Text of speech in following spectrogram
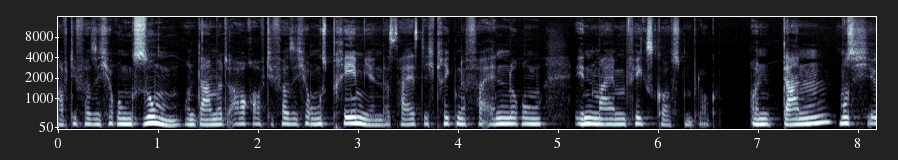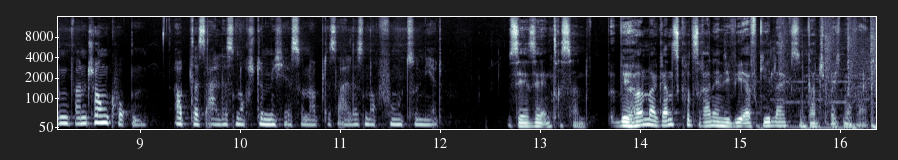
auf die Versicherungssummen und damit auch auf die Versicherungsprämien. Das heißt, ich kriege eine Veränderung in meinem Fixkostenblock. Und dann muss ich irgendwann schon gucken, ob das alles noch stimmig ist und ob das alles noch funktioniert. Sehr, sehr interessant. Wir hören mal ganz kurz rein in die WFG-Likes und dann sprechen wir weiter.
